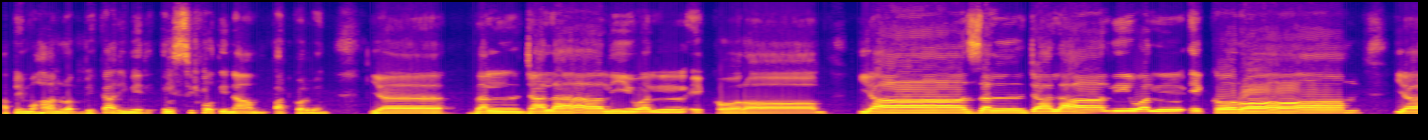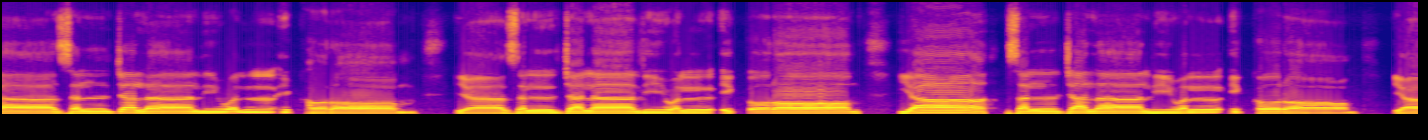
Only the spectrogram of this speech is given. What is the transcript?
আপনি মহান রব্বি কারিমের এই সিফতি নাম পাঠ করবেন। ইয়া জাল জালালি ওয়াল ইকরাম। ইয়া জাল জালালি ওয়াল ইকরাম। ইয়া জাল জালালি ওয়াল ইকরাম। ইয়া জাল জালালি ওয়াল ইকরাম। ইয়া জাল জালালি ওয়াল ইকরাম। ইয়া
